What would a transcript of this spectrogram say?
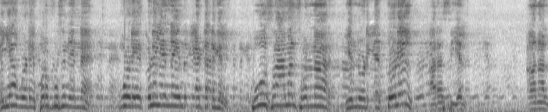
ஐயா உங்களுடைய ப்ரொஃபஷன் என்ன? உங்களுடைய தொழில் என்ன? என்று கேட்டார்கள். பூசாமல் சொன்னார் என்னுடைய தொழில் அரசியல். ஆனால்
